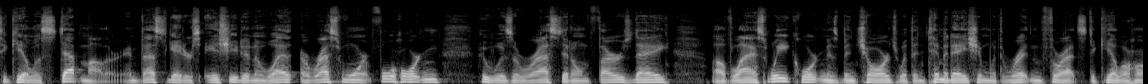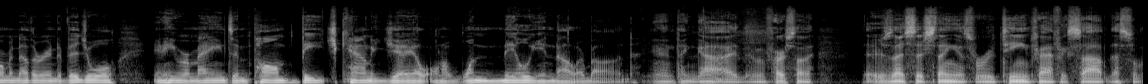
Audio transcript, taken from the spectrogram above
to kill his stepmother. Investigators issued an arrest warrant for Horton, who was arrested on Thursday of last week. Horton has been charged with intimidation with written threats to kill or harm another individual, and he remains in Palm Beach County Jail on a $1 million bond. And thank God. First of all, there's no such thing as routine traffic stop. That's what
